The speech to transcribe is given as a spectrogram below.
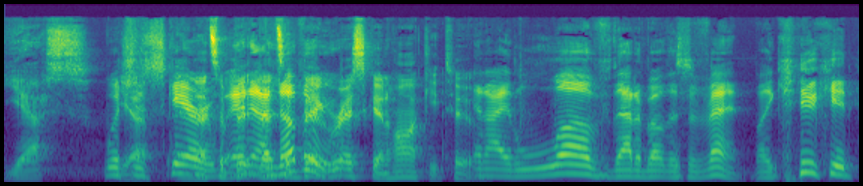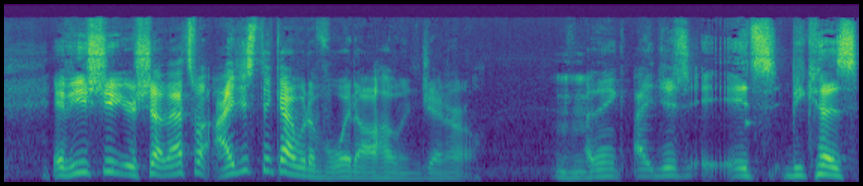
Yes, Which is scary. And that's a, big, that's a big risk in hockey too. and I love that about this event. Like you could, if you shoot your shot, that's what I just think I would avoid Aho in general. Mm-hmm. I think I just it's because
